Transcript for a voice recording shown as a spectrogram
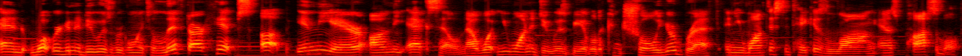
and what we're gonna do is we're going to lift our hips up in the air on the exhale. Now what you wanna do is be able to control your breath and you want this to take as long as possible.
